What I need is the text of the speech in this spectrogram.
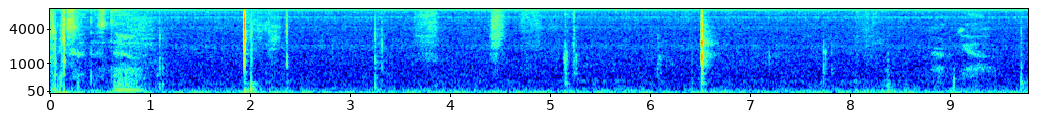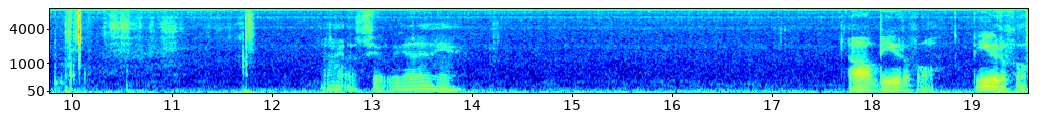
Let me set this down. There we go. What we got in here. Oh, beautiful. Beautiful.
